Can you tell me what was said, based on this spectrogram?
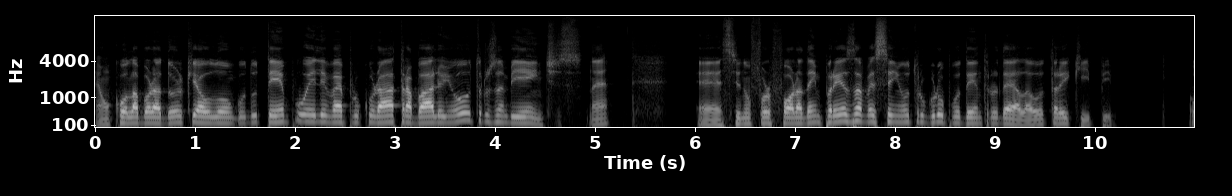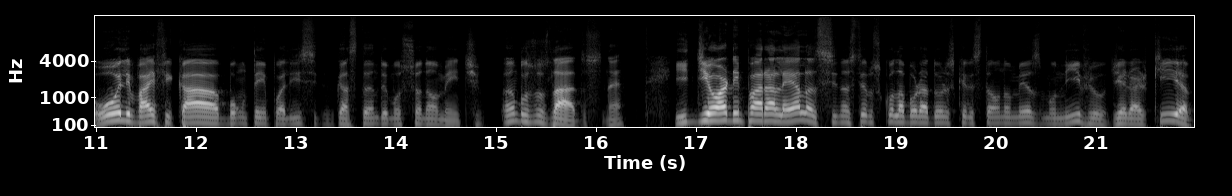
É um colaborador que ao longo do tempo ele vai procurar trabalho em outros ambientes, né? É, se não for fora da empresa, vai ser em outro grupo dentro dela, outra equipe. Ou ele vai ficar bom tempo ali se desgastando emocionalmente. Ambos os lados, né? E de ordem paralela, se nós temos colaboradores que eles estão no mesmo nível de hierarquia,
